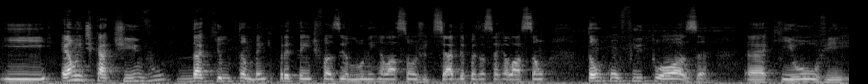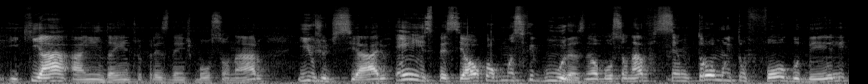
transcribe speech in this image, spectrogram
E é um indicativo daquilo também que pretende fazer Lula em relação ao judiciário, depois dessa relação tão conflituosa é, que houve e que há ainda entre o presidente Bolsonaro e o judiciário, em especial com algumas figuras. Né? O Bolsonaro centrou muito fogo dele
